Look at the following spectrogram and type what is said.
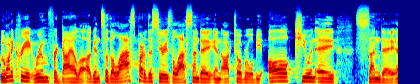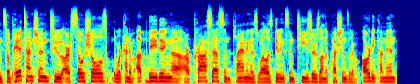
we want to create room for dialogue. And so the last part of this series, the last Sunday in October, will be all Q&A Sunday. And so pay attention to our socials. We're kind of updating uh, our process and planning as well as giving some teasers on the questions that have already come in.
